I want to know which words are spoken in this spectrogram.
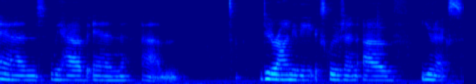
and we have in um, Deuteronomy the exclusion of eunuchs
